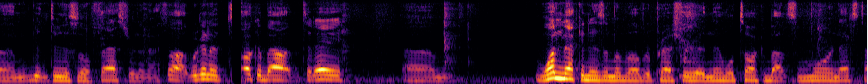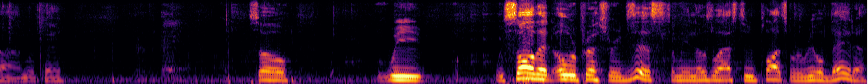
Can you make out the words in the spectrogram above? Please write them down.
um, getting through this a little faster than I thought. We're going to talk about today um, one mechanism of overpressure, and then we'll talk about some more next time, okay? So we, we saw that overpressure exists. I mean, those last two plots were real data,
